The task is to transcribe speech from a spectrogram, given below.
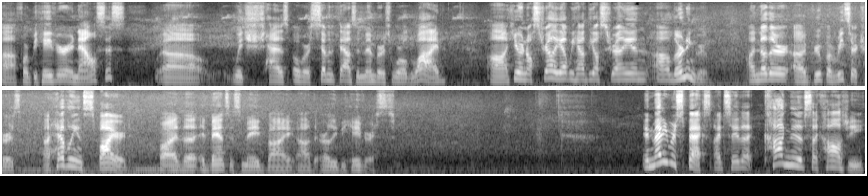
uh, for Behavior Analysis, uh, which has over 7,000 members worldwide. Uh, here in Australia, we have the Australian uh, Learning Group, another uh, group of researchers uh, heavily inspired by the advances made by the early behaviorists. In many respects, I'd say that cognitive psychology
